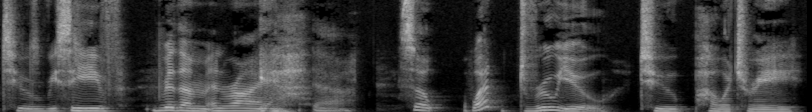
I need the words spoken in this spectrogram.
to receive. Rhythm and rhyme. Yeah. Yeah. So, what drew you to poetry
